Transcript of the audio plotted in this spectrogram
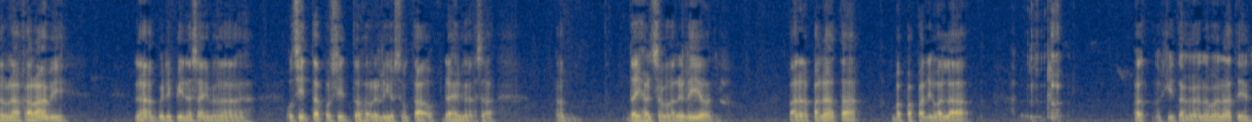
ng nakarami na ang Pilipinas ay mga 80% reliyosong tao dahil nga sa ang diehard sa mga reliyon, panata, mapapaniwala, at nakita nga naman natin,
